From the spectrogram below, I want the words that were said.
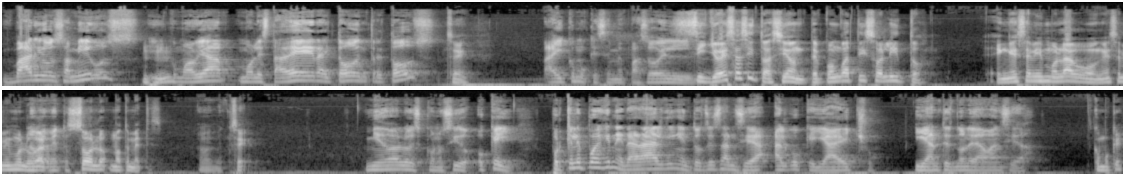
varios amigos y como había molestadera y todo entre todos, Sí. ahí como que se me pasó el... Si yo esa situación te pongo a ti solito en ese mismo lago o en ese mismo me lugar, meto. solo, no te metes. No me meto. Sí. Miedo a lo desconocido. Ok, ¿por qué le puede generar a alguien entonces ansiedad algo que ya ha hecho y antes no le daba ansiedad? ¿Cómo qué?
